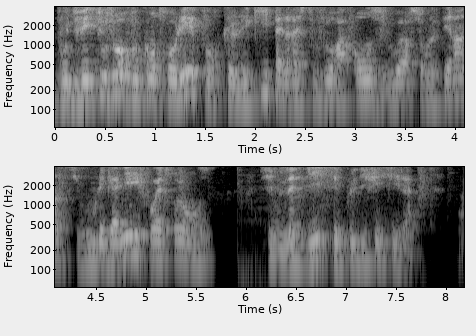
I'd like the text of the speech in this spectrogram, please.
vous devez toujours vous contrôler pour que l'équipe elle reste toujours à 11 joueurs sur le terrain. Si vous voulez gagner, il faut être 11. Si vous êtes 10, c'est plus difficile. Euh,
